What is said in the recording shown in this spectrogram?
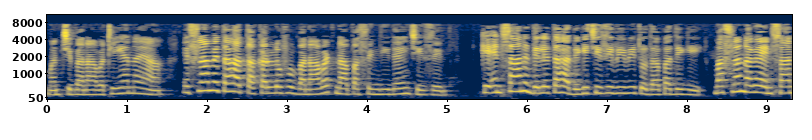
من چے بناوٹیا نیا۔ اسلام تہا تکلف و بناوٹ ناپسندیدہ چیزیں۔ کہ انسان دل تہا دگی چیزی بھی, بھی تو دپا دگی مثلا اگر انسان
